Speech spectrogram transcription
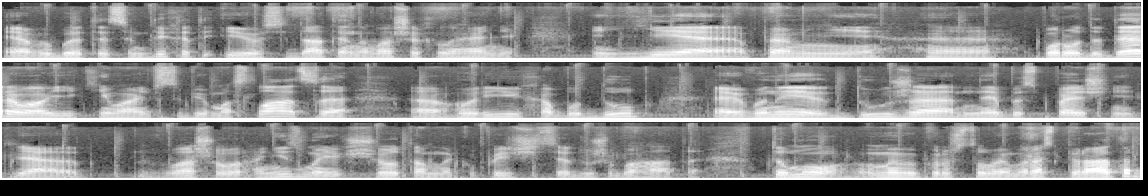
е, ви будете цим дихати і осідати на ваших легенях. Є певні породи дерева, які мають в собі масла, це горіх або дуб. Вони дуже небезпечні для вашого організму, якщо там накопичиться дуже багато. Тому ми використовуємо респіратор.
